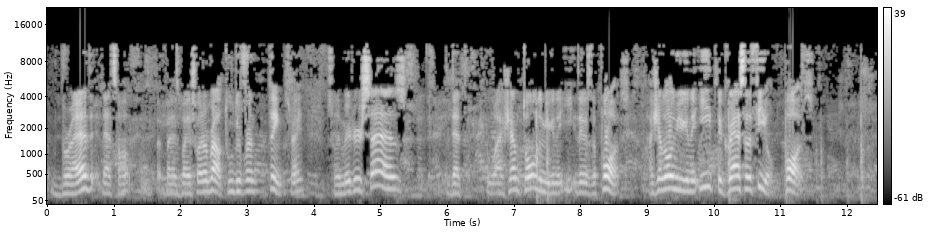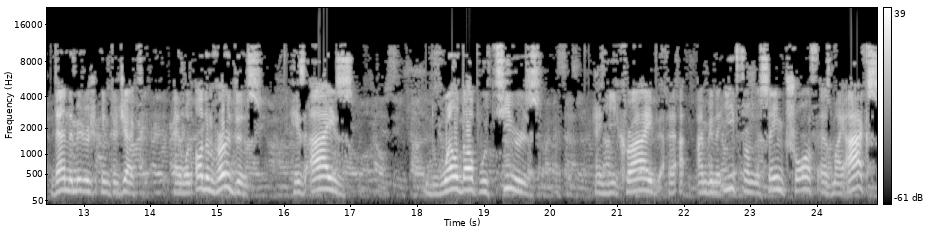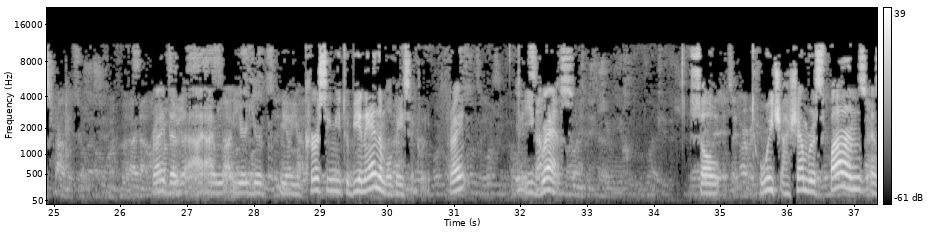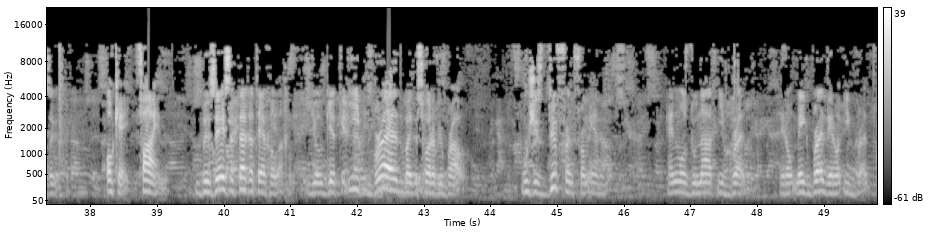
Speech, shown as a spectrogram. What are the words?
Bread, that's all, but it's by of brow. Two different things, right? So the Midrash says that Hashem told him you're going to eat, there's the pause. Hashem told him you're going to eat the grass of the field. Pause. Then the Midrash interjects. And when Adam heard this, his eyes welled up with tears and he cried, "I- I'm going to eat from the same trough as my ox. Right? That I, I'm, you're, you're, you know, you're cursing me to be an animal, basically. Right? To eat grass. So, to which Hashem responds as a, okay, fine. B'zeias apecha te'echel lechem. You'll get to eat bread by the sweat of your brow, which is different from animals. Animals do not eat bread. They don't make bread, they don't eat bread.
